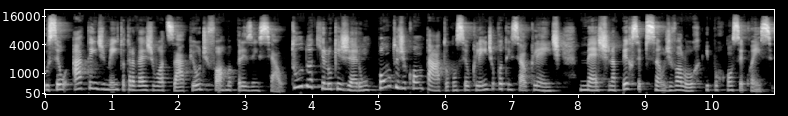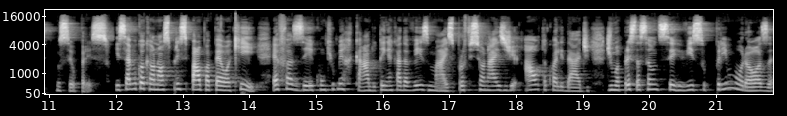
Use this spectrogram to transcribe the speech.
o seu atendimento através de WhatsApp ou de forma presencial. Tudo aquilo que gera um ponto de contato com seu cliente ou potencial cliente mexe na percepção de valor e, por consequência, no seu preço. E sabe qual é o nosso principal papel aqui? É fazer com que o mercado tenha cada vez mais profissionais de alta qualidade, de uma prestação de serviço primorosa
